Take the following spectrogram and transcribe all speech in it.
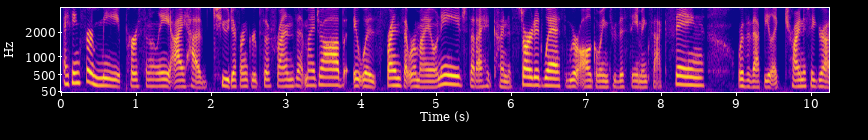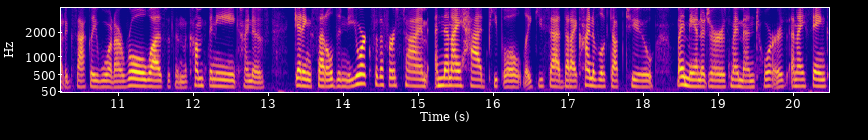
I think for me personally, I had two different groups of friends at my job. It was friends that were my own age that I had kind of started with. We were all going through the same exact thing, whether that be like trying to figure out exactly what our role was within the company, kind of getting settled in New York for the first time. And then I had people, like you said, that I kind of looked up to my managers, my mentors. And I think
